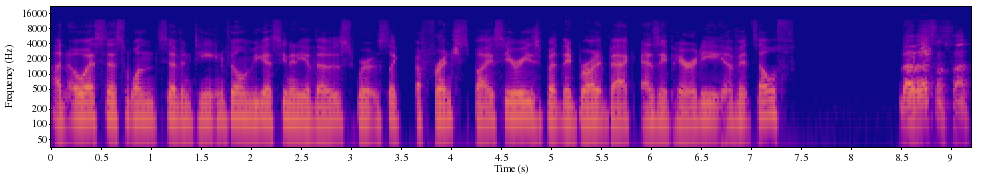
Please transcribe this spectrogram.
an OSS 117 film. Have you guys seen any of those where it was like a French spy series, but they brought it back as a parody of itself? No, that sounds fun.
